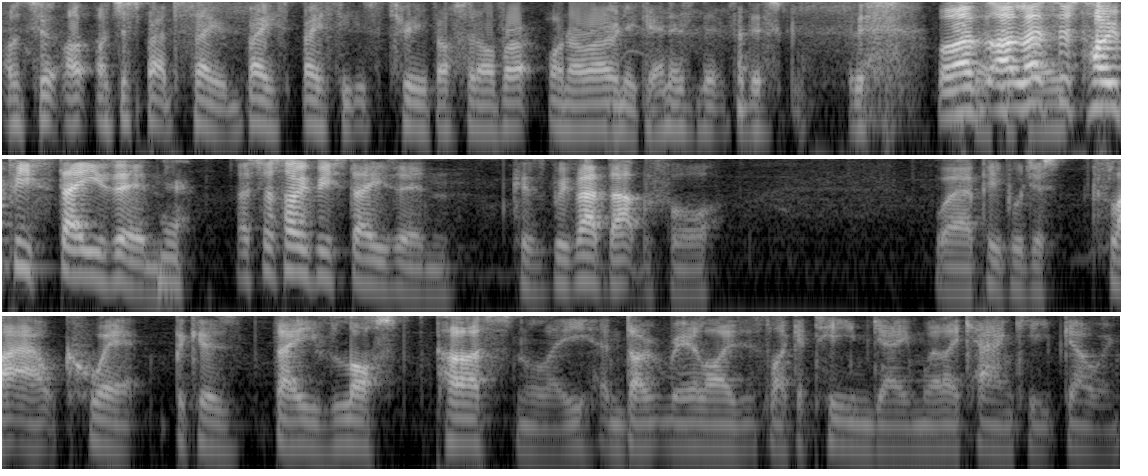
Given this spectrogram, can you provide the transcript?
I was, just, I was just about to say, basically, it's the three of us on our, on our own again, isn't it? For this, for this. Well, let's, uh, let's just hope he stays in. Yeah. Let's just hope he stays in because we've had that before, where people just flat out quit because they've lost personally and don't realise it's like a team game where they can keep going.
